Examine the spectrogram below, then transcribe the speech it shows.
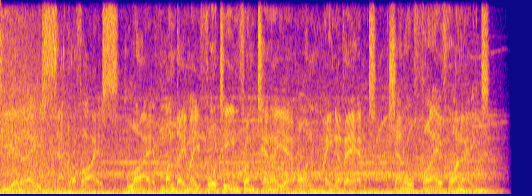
TNA Sacrifice. Live Monday, May 14 from 10 a.m. on Main Event. Channel 518.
